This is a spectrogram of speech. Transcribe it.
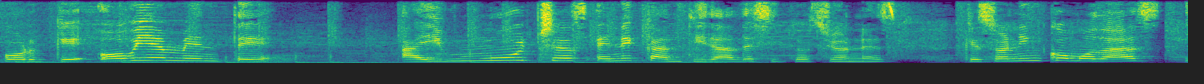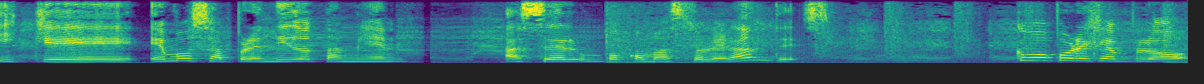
Porque obviamente hay muchas N cantidad de situaciones que son incómodas y que hemos aprendido también a ser un poco más tolerantes. Como por ejemplo,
